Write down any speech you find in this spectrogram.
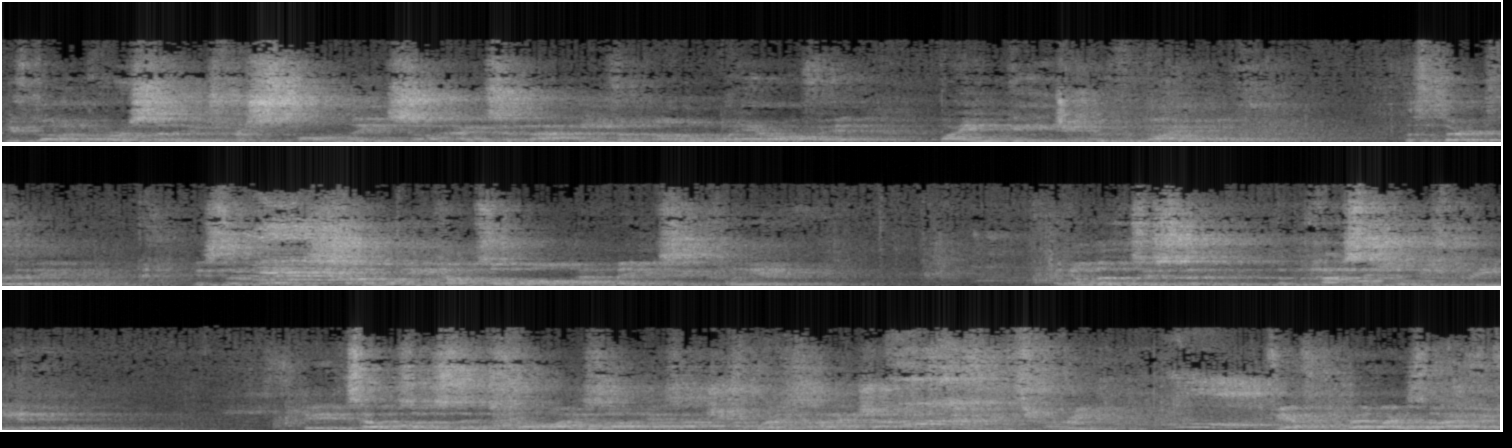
You've got a person who's responding somehow to that, even unaware of it, by engaging with the Bible. The third thing is that then somebody comes along and makes it clear. And you'll notice that the passage that he's reading it tells us that it's from Isaiah. It's actually from Isaiah chapter 53. If you haven't read Isaiah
